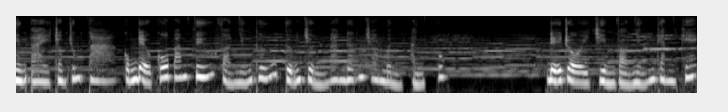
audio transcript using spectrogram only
Nhưng ai trong chúng ta cũng đều cố bám phiếu vào những thứ tưởng chừng mang đến cho mình hạnh phúc. Để rồi chìm vào những ganh ghét,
